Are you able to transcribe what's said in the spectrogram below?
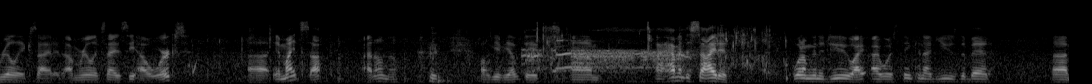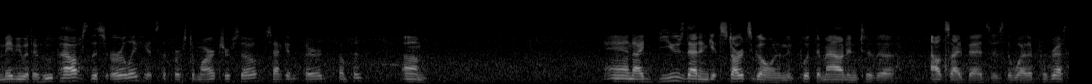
really excited. I'm really excited to see how it works. Uh, it might suck. I don't know. I'll give you updates. Um, I haven't decided what I'm going to do. I, I, was thinking I'd use the bed uh, maybe with a hoop house this early. It's the first of March or so, second, third, something. Um, and I'd use that and get starts going and then put them out into the outside beds as the weather progressed.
